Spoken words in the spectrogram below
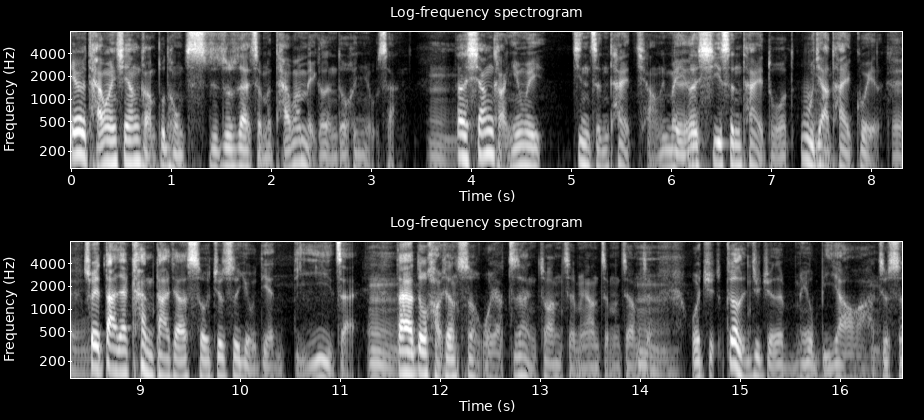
因为台湾、香港不同，就是在什么？台湾每个人都很友善，嗯，但是香港因为竞争太强，每个牺牲太多，物价太贵了，对，所以大家看大家的时候就是有点敌意在。嗯，大家都好像说我要知道你状态怎么样，怎么怎么怎么。嗯我觉个人就觉得没有必要啊，就是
